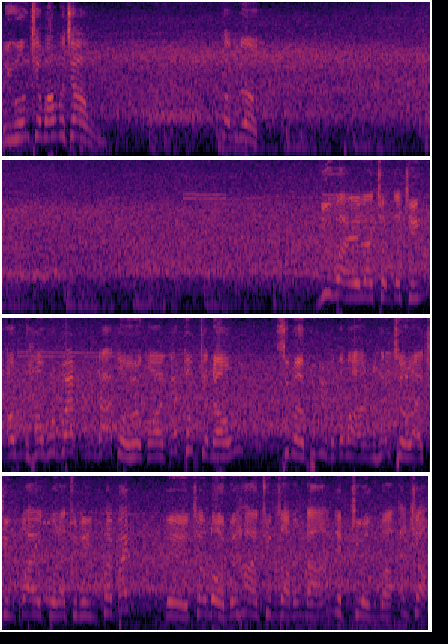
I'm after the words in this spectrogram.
Tình huống chia bóng vào trong. Không được. Vậy là trọng tài chính ông Howard Webb đã thổi hồi còi kết thúc trận đấu. Xin mời quý vị và các bạn hãy trở lại trường quay của đài truyền hình Khoai Bách để trao đổi với hai chuyên gia bóng đá Nhật Trường và Anh Trọng.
